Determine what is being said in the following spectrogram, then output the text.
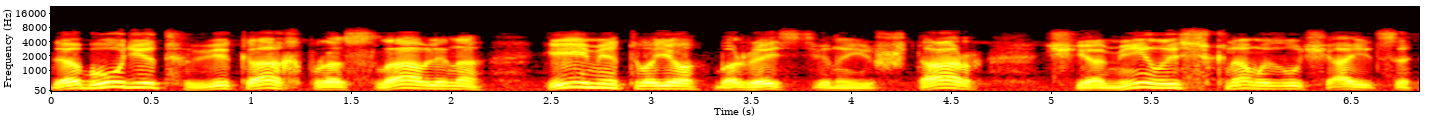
«Да будет в веках прославлено имя Твое, божественный Иштар, чья милость к нам излучается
